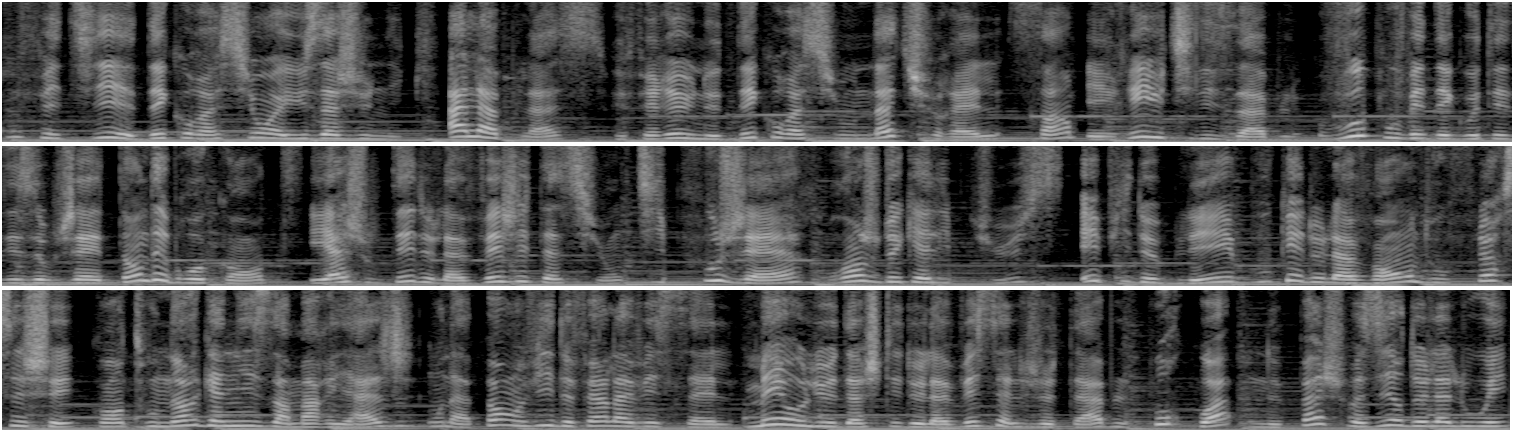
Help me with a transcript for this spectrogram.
confettis et décorations à usage unique. À la place, préférez une décoration naturelle, simple et réutilisable. Vous pouvez dégoter des objets dans des brocantes et ajouter de la végétation type fougère, branches d'eucalyptus, épis de blé, bouquets de lavande ou fleurs séchées. Quand on organise un mariage, on n'a pas envie de faire la vaisselle. Mais au lieu d'acheter de la vaisselle jetable, pourquoi ne pas choisir de la louer?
